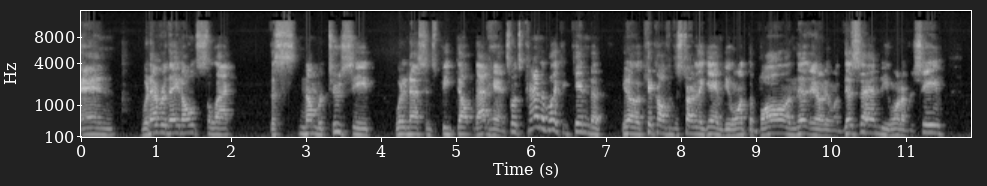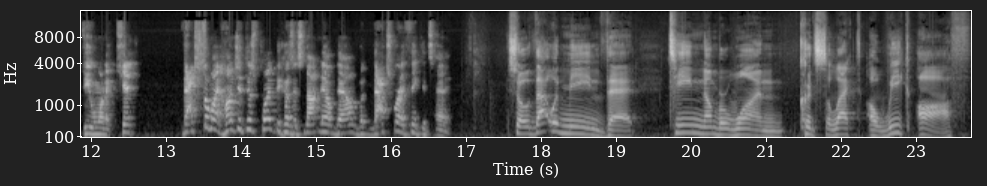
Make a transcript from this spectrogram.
And whatever they don't select, the number two seed would in essence be dealt that hand. So it's kind of like akin to you know a kickoff at the start of the game. Do you want the ball and then You know, do you want this end? Do you want to receive? Do you want to kick? That's still my hunch at this point because it's not nailed down, but that's where I think it's heading. So that would mean that team number one could select a week off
